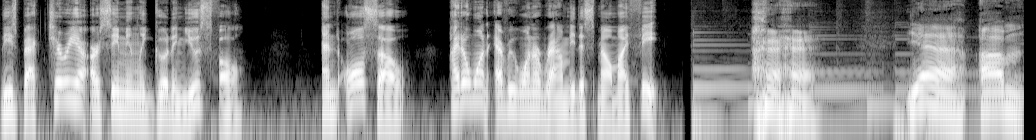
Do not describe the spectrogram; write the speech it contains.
these bacteria are seemingly good and useful, and also, I don't want everyone around me to smell my feet? yeah, um,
